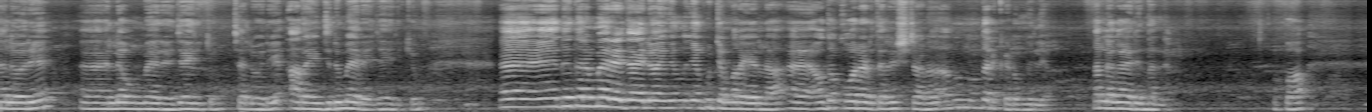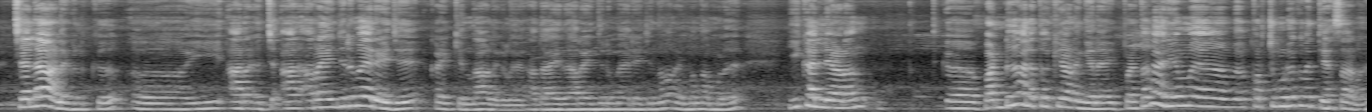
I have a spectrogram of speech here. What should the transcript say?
ചിലവർ ലവ് മാരേജ് ആയിരിക്കും ചിലവർ അറേഞ്ച്ഡ് മാരേജ് ആയിരിക്കും. ഏത് തരം മാരേജ് ആയാലും അതിനൊന്നും ഞാൻ കുറ്റം പറയല്ല. അതൊക്കെ ഓരോരുത്തരുടെ ഇഷ്ടമാണ്. അതൊന്നും തിരക്കേടൊന്നുമില്ല. നല്ല കാര്യം തന്നെ. അപ്പോൾ ചില ആളുകൾക്ക് ഈ അറേഞ്ച്ഡ് മാരേജ് കഴിക്കുന്ന ആളുകൾ അതായത് അറേഞ്ച്ഡ് മാരേജ് എന്ന് പറയുമ്പോൾ നമ്മൾ ഈ കല്യാണം പണ്ട് കാലത്തൊക്കെ ആണെങ്കിൽ ഇപ്പോഴത്തെ കാര്യം കുറച്ചും കൂടിയൊക്കെ വ്യത്യാസമാണ്.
